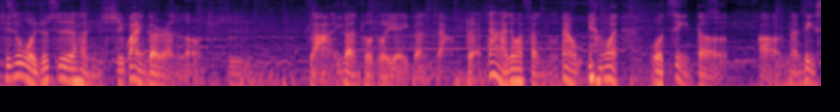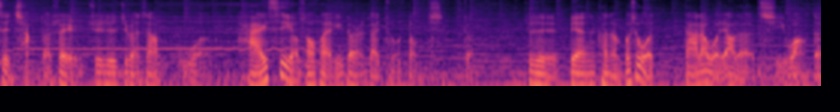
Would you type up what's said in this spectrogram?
其实我就是很习惯一个人了，就是对啊，一个人做作业，一个人这样对，但还是会分组。但 因为我自己的呃能力是强的，所以其实基本上我还是有时候会一个人在做东西。就是别人可能不是我达到我要的期望的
